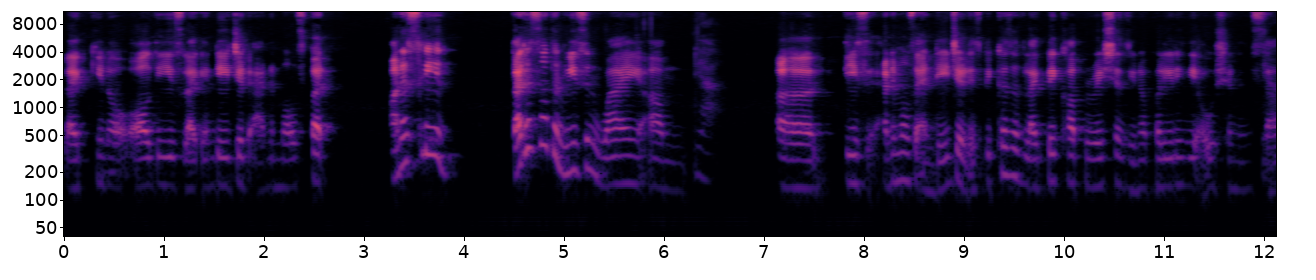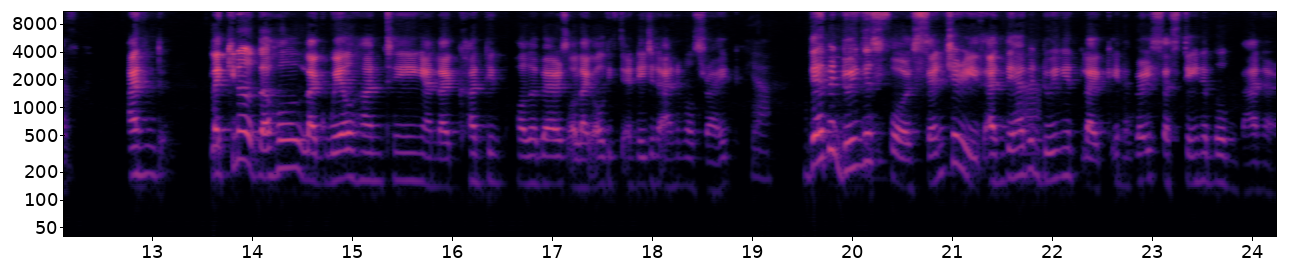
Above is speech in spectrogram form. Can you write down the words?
like you know all these like endangered animals. But honestly, that is not the reason why um Yeah. uh these animals are endangered. It's because of like big corporations, you know, polluting the ocean and Yeah. stuff. And like you know the whole like whale hunting and like hunting polar bears or like all these endangered animals, right? Yeah. They have been doing this for centuries and they have Yeah. been doing it like in a very sustainable manner.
